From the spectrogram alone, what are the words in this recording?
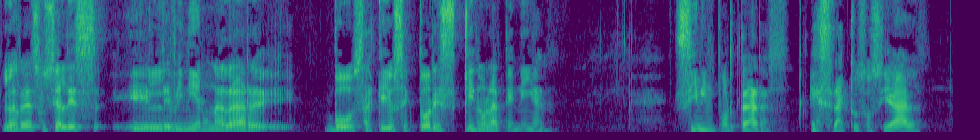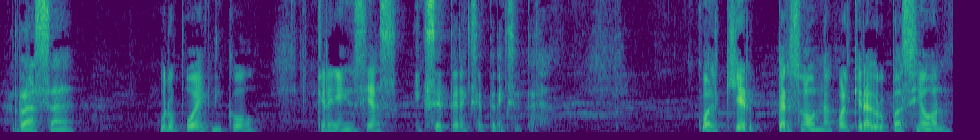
Las redes sociales eh, le vinieron a dar eh, voz a aquellos sectores que no la tenían, sin importar extracto social, raza, grupo étnico, creencias, etcétera, etcétera, etcétera. Cualquier persona, cualquier agrupación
